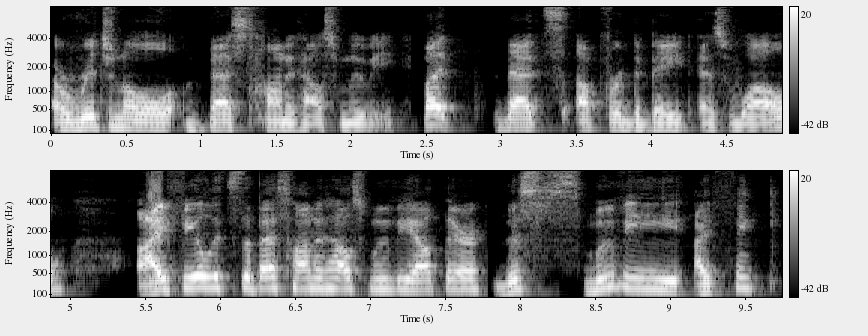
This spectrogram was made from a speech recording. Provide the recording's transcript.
original best haunted house movie, but that's up for debate as well. I feel it's the best haunted house movie out there. This movie, I think,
